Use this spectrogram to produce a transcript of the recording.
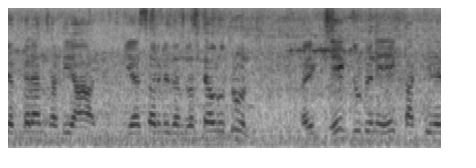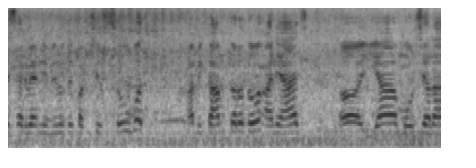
शेतकऱ्यांसाठी आज या सर्वजण रस्त्यावर उतरून एक एकजुटीने एक ताकदीने सर्वांनी विरोधी पक्ष सोबत आम्ही काम करत आहोत आणि आज या मोर्चाला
